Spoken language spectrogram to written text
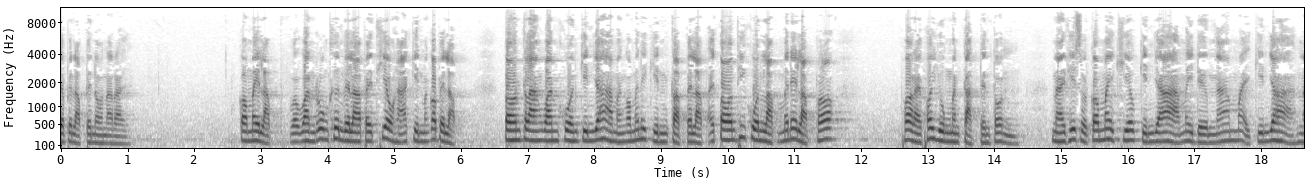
จะไปหลับไปนอนอะไร ก็ไม่หลับวันรุ่งขึ้นเวลาไปเที่ยวหากินมันก็ไปหลับ ตอนกลางวันควรกินหญ้ามันก็ไม่ได้กินกลับไปหลับไอตอนที่ควรหลับไม่ได้หลับ เพราะเพราะอะไรเพราะยุงมันกัดเป็นต้น ในที่สุดก็ไม่เคี้ยวกินหญ้า ไม่ดื่มน้ำไม่กินหญ้า ใน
